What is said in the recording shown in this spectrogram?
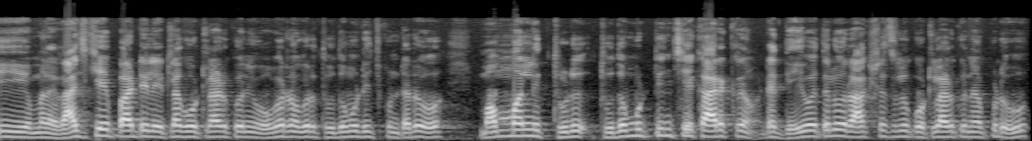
ఈ మన రాజకీయ పార్టీలు ఎట్లా కొట్లాడుకొని ఒకరినొకరు తుదముట్టించుకుంటారో మమ్మల్ని తుడు తుదముట్టించే కార్యక్రమం అంటే దేవతలు రాక్షసులు కొట్లాడుకున్నప్పుడు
